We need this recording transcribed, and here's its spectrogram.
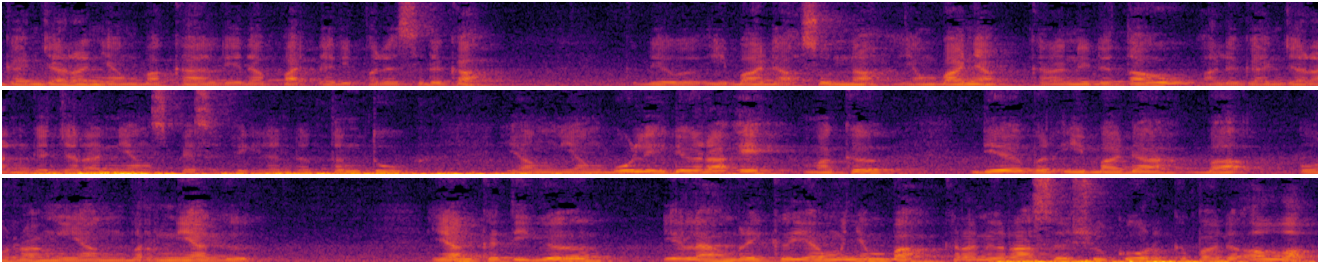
ganjaran yang bakal dia dapat daripada sedekah, dia ibadah sunnah yang banyak kerana dia tahu ada ganjaran-ganjaran yang spesifik dan tertentu yang yang boleh dia raih, maka dia beribadah bak orang yang berniaga. Yang ketiga ialah mereka yang menyembah kerana rasa syukur kepada Allah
